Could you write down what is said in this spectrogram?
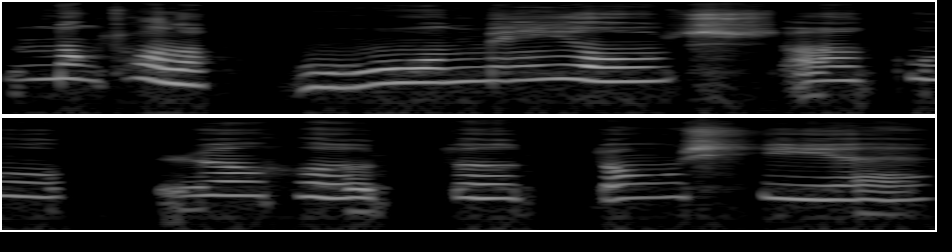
弄错了，我没有杀过任何的东西耶。”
